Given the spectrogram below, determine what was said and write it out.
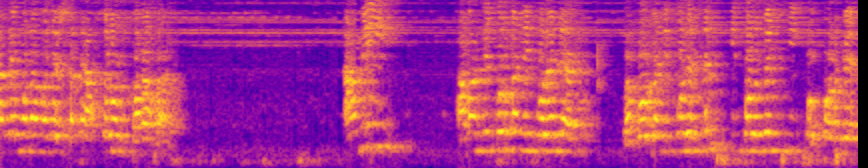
আলেম ওলামাদের সাথে আচরণ করা হয় আমি আমাকে কোরবানি করে দেন বা কোরবানি করেছেন, কি করবেন কি করবেন,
